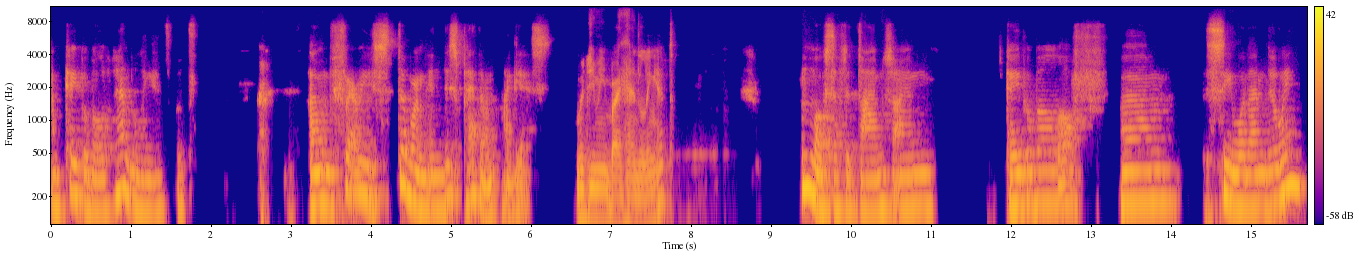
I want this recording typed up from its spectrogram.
I'm capable of handling it, but I'm very stubborn in this pattern, I guess. What do you mean by handling it? Most of the times I'm capable of um, see what I'm doing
